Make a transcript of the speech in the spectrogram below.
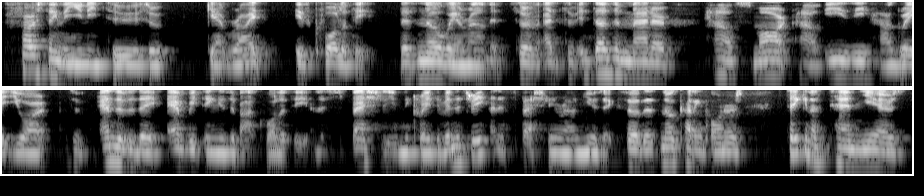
First thing that you need to sort of get right is quality. There's no way around it. Sort of, it doesn't matter how smart, how easy, how great you are. So, end of the day, everything is about quality, and especially in the creative industry, and especially around music. So there's no cutting corners. It's taken us ten years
